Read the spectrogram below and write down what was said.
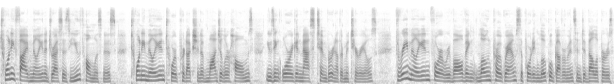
25 million addresses youth homelessness. 20 million toward production of modular homes using Oregon mass timber and other materials. 3 million for a revolving loan program supporting local governments and developers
